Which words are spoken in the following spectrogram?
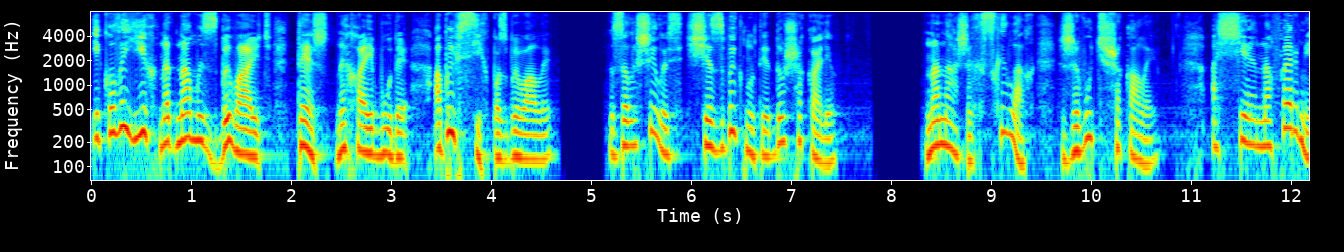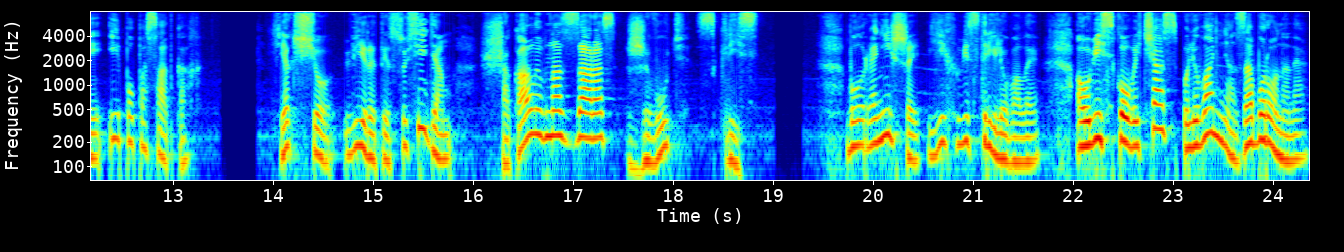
І коли їх над нами збивають, теж нехай буде, аби всіх позбивали. Залишилось ще звикнути до шакалів. На наших схилах живуть шакали, а ще на фермі і по посадках. Якщо вірити сусідям, шакали в нас зараз живуть скрізь. Бо раніше їх відстрілювали, а у військовий час полювання заборонене.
